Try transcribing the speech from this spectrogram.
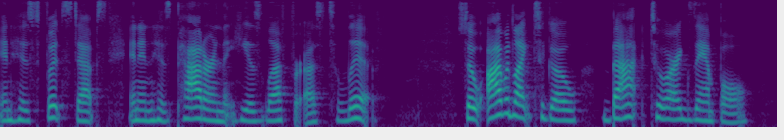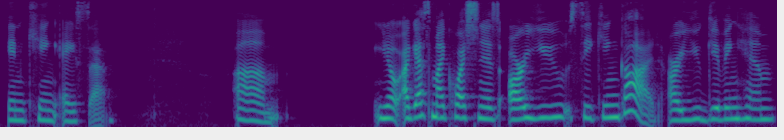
in his footsteps and in his pattern that he has left for us to live. So I would like to go back to our example in King Asa. Um, you know, I guess my question is are you seeking God? Are you giving him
